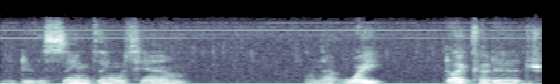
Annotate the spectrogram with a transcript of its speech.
and do the same thing with him on that white die cut edge.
